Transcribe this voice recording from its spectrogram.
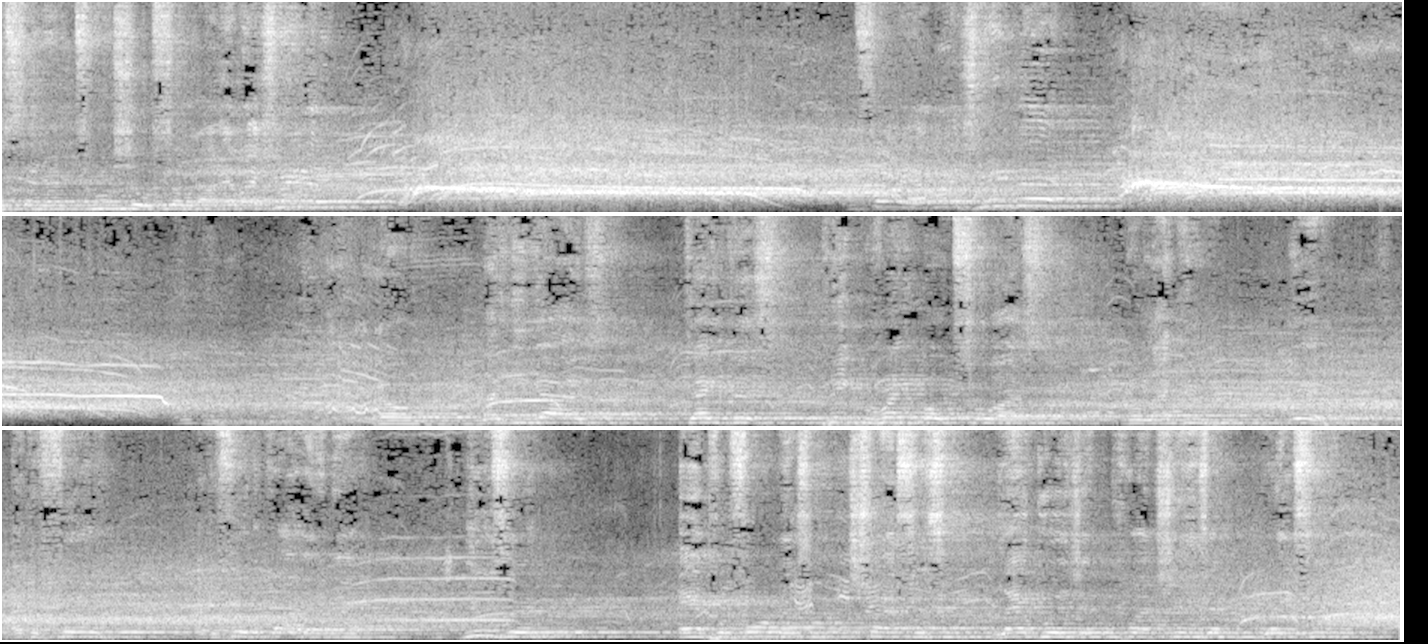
Prudential Center, two shows sold. Am I dreaming? I'm sorry, am I dreaming? Thank you. You know, like you guys gave this big rainbow to us. You like you, yeah, I can feel, I can feel the vibe right now. Music and performance transcends language and countries and races.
